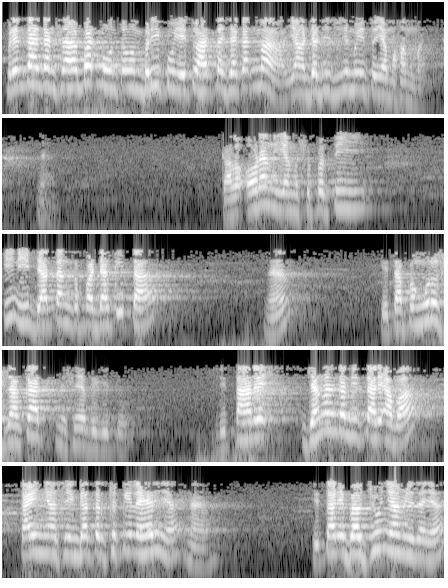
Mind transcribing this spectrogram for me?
perintahkan sahabatmu untuk memberiku yaitu harta zakat mal yang ada di sisimu itu ya Muhammad. Kalau orang yang seperti ini datang kepada kita, nah, kita pengurus zakat misalnya begitu, ditarik, jangankan ditarik apa, kainnya sehingga tercekik lehernya, nah, ditarik bajunya misalnya,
